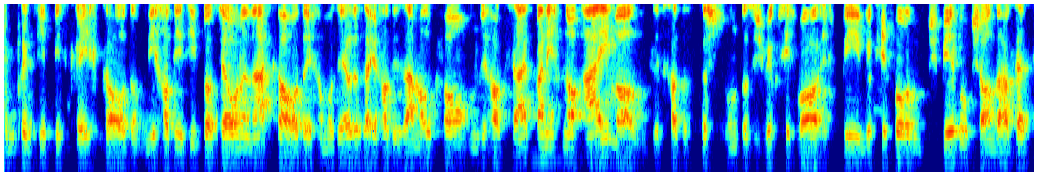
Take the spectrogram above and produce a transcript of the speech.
im Prinzip ins Gericht gehen. Oder? Und ich habe die Situationen auch gehabt, oder? Ich muss ehrlich sagen, ich habe das einmal gehabt und ich habe gesagt, wenn ich noch einmal, ich habe das, und das ist wirklich wahr, ich bin wirklich vor dem Spiegel gestanden habe gesagt,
